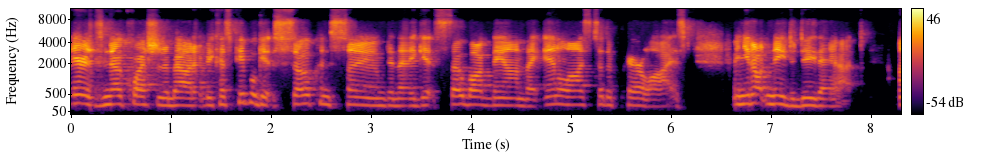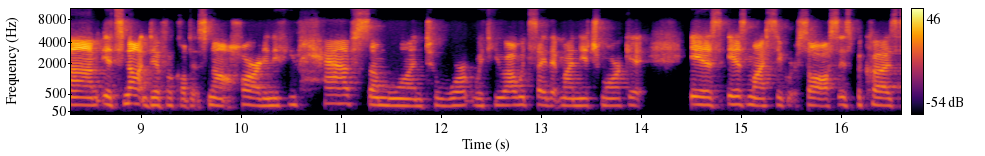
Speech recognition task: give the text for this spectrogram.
There is no question about it because people get so consumed and they get so bogged down, they analyze to the paralyzed. And you don't need to do that. Um, it's not difficult, it's not hard. And if you have someone to work with you, I would say that my niche market is is my secret sauce, is because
